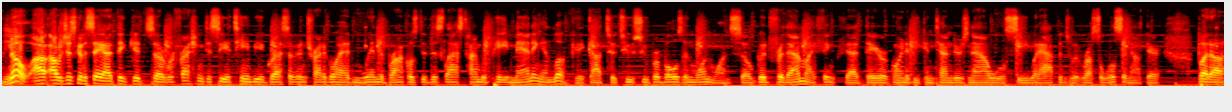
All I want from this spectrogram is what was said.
No, I, I was just going to say I think it's uh, refreshing to see a team be aggressive and try to go ahead and win. The Broncos did this last time with Peyton Manning, and look, it got to two Super Bowls and won one. So good for them. I think that they are going to be contenders now. We'll see what happens with Russell Wilson out there. But uh,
